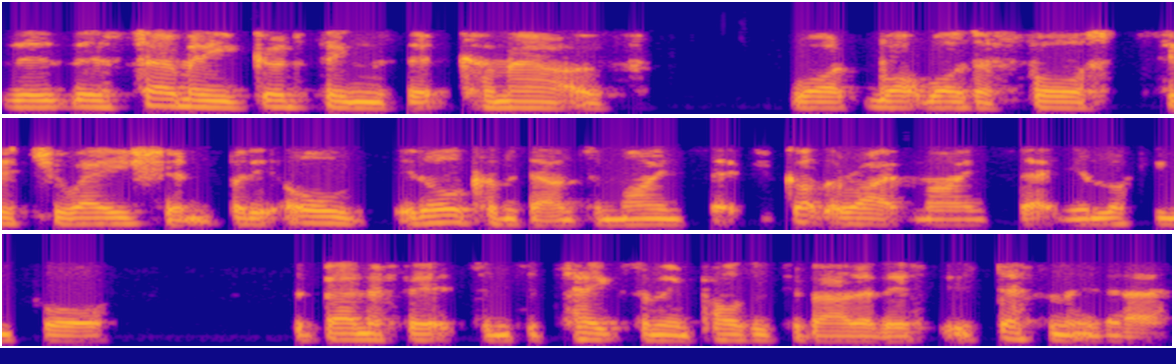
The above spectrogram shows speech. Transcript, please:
there's so many good things that come out of what, what was a forced situation, but it all, it all comes down to mindset. If you've got the right mindset and you're looking for the benefits and to take something positive out of this, it's definitely there.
